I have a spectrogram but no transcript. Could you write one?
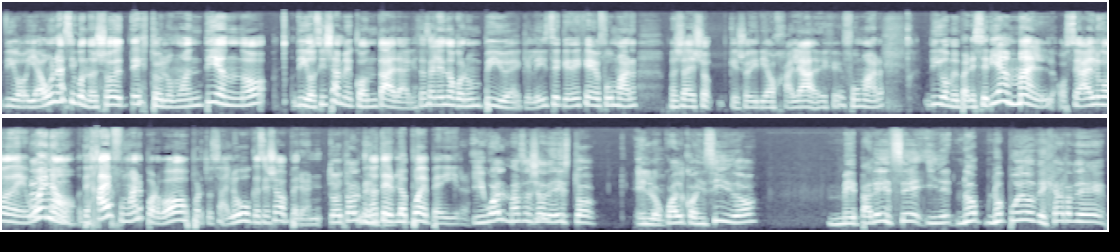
Digo, y aún así cuando yo detesto el humo, entiendo, digo, si ella me contara que está saliendo con un pibe que le dice que deje de fumar, más allá de yo, que yo diría ojalá deje de fumar, digo, me parecería mal, o sea, algo de, No, bueno, no. deja de fumar por vos, por tu salud, qué sé yo, pero Totalmente. no te lo puede pedir. Igual, más allá de esto, en lo cual coincido, me parece, y de- no, no puedo dejar de,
